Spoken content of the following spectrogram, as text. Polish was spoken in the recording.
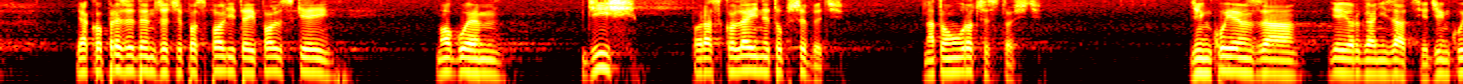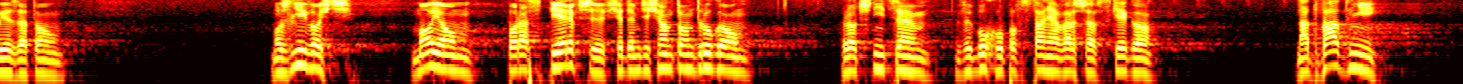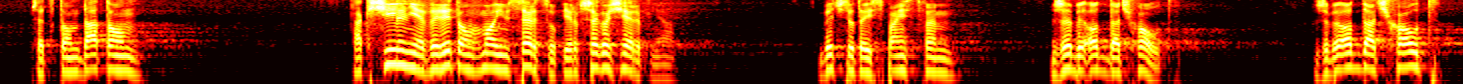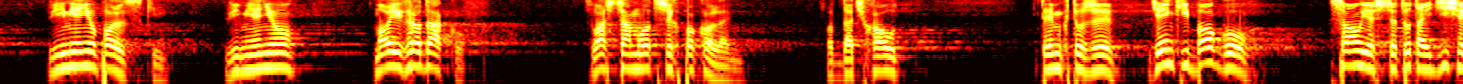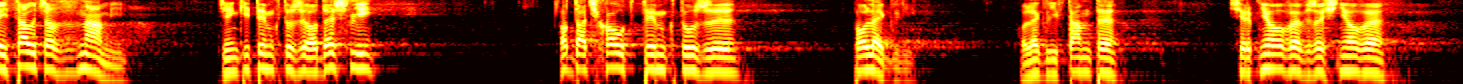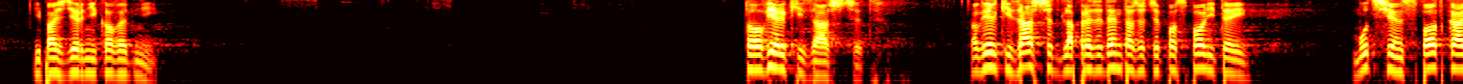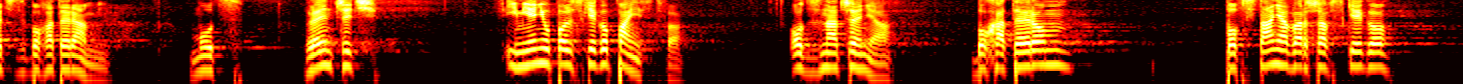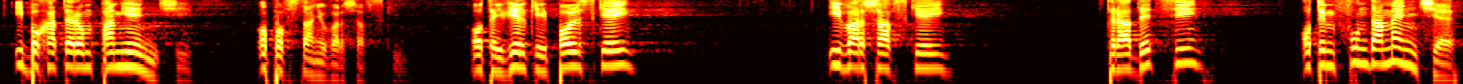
jako prezydent Rzeczypospolitej Polskiej mogłem dziś po raz kolejny tu przybyć na tą uroczystość. Dziękuję za jej organizację. Dziękuję za tą możliwość moją po raz pierwszy w 72. rocznicę wybuchu Powstania Warszawskiego na dwa dni przed tą datą tak silnie wyrytą w moim sercu 1 sierpnia być tutaj z Państwem, żeby oddać hołd żeby oddać hołd w imieniu Polski, w imieniu moich rodaków, zwłaszcza młodszych pokoleń. Oddać hołd tym, którzy dzięki Bogu są jeszcze tutaj dzisiaj cały czas z nami. Dzięki tym, którzy odeszli, oddać hołd tym, którzy polegli. Polegli w tamte sierpniowe, wrześniowe i październikowe dni. To wielki zaszczyt. To wielki zaszczyt dla prezydenta Rzeczypospolitej móc się spotkać z bohaterami, móc wręczyć w imieniu polskiego państwa odznaczenia bohaterom Powstania Warszawskiego i bohaterom pamięci o Powstaniu Warszawskim, o tej wielkiej polskiej i warszawskiej tradycji, o tym fundamencie,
